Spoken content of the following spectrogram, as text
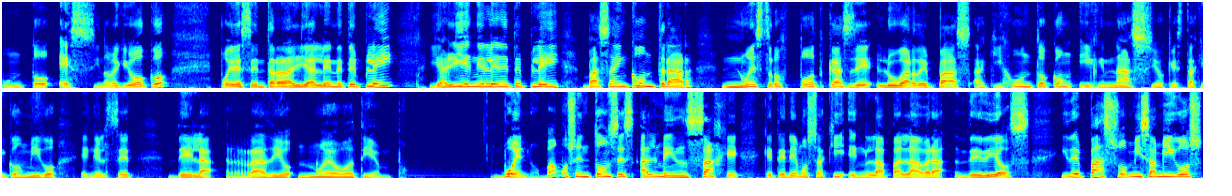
www.ntplay.com.es, si no me equivoco. Puedes entrar allí al NT Play y allí en el NT Play vas a encontrar nuestros podcasts de Lugar de Paz aquí junto con Ignacio, que está aquí conmigo en el set de la Radio Nuevo Tiempo. Bueno, vamos entonces al mensaje que tenemos aquí en la palabra de Dios. Y de paso, mis amigos,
